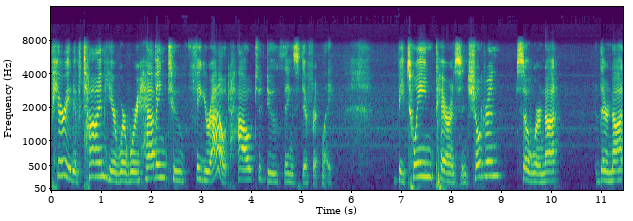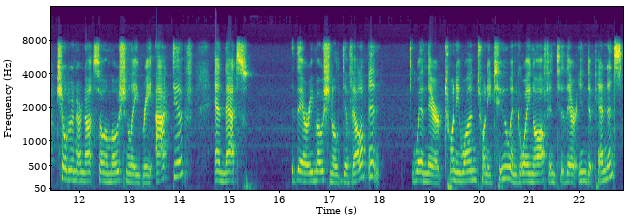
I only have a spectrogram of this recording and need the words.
period of time here where we're having to figure out how to do things differently between parents and children. So we're not they're not children are not so emotionally reactive and that's their emotional development when they're 21 22 and going off into their independence.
